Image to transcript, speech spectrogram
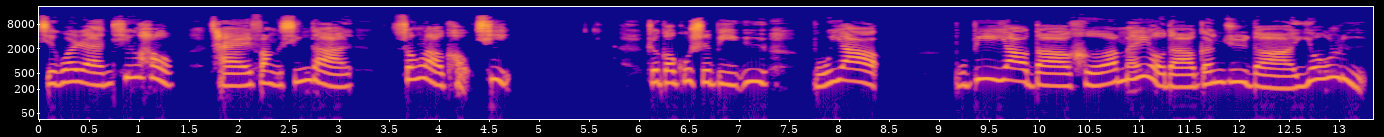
齐国人听后才放心的松了口气。这个故事比喻不要。不必要的和没有的根据的忧虑。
